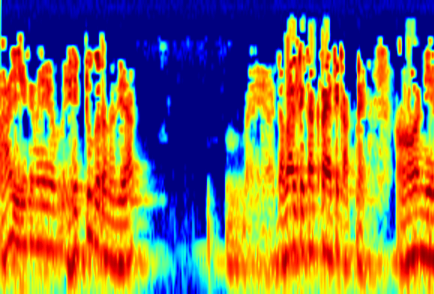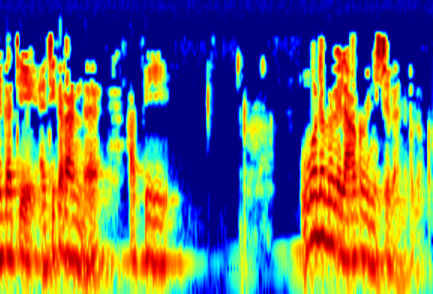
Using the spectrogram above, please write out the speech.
ආයේ ඒක මේ හෙට්ටු කරන දෙයක්. දවල් ටිකක් රැට එකක් නැහැ. ආනිය ගතිය ඇතිකරනද අපි ඕනම වෙලාවක විනිශ්චය ගන්න පුළුවන්.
